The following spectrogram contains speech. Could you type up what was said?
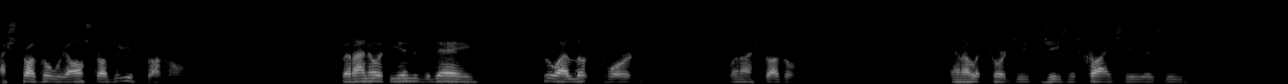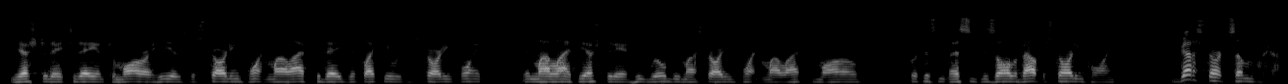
I struggle. We all struggle. You struggle. But I know at the end of the day who I look toward when I struggle. And I look toward Jesus Christ. He is the yesterday, today, and tomorrow. He is the starting point in my life today, just like He was the starting point in my life yesterday, and He will be my starting point in my life tomorrow. That's what this message is all about, the starting point. You've got to start somewhere.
